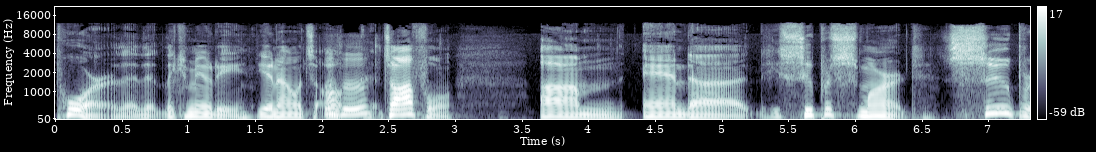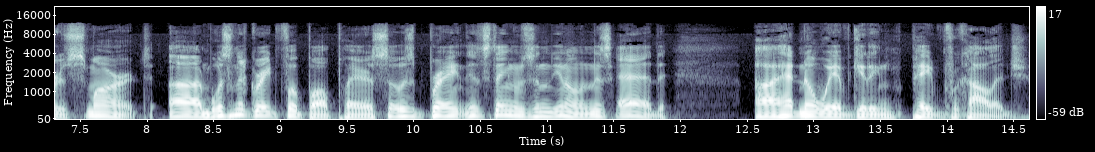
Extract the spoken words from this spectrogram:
poor the, the, the community you know it's aw- it's awful. Um and uh, he's super smart super smart. Uh, wasn't a great football player so his brain his thing was in you know in his head. Uh, had no way of getting paid for college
